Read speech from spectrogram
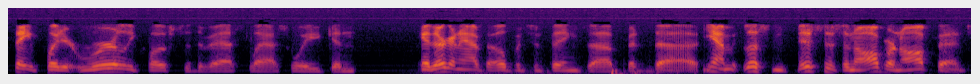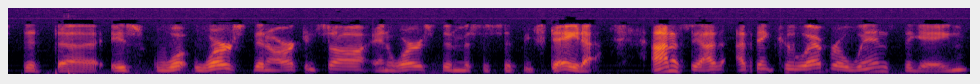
State put it really close to the vest last week, and yeah, they're going to have to open some things up. And uh, yeah, I mean, listen, this is an Auburn offense that uh, is w- worse than Arkansas and worse than Mississippi State. I, honestly, I, I think whoever wins the game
